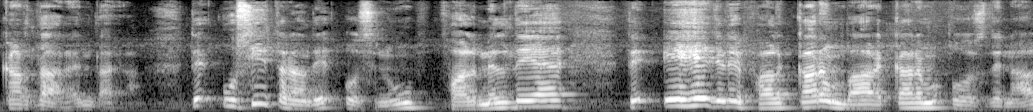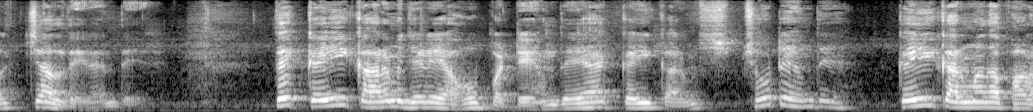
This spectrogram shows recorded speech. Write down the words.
ਕਰਦਾ ਰਹਿੰਦਾ ਹੈ ਤੇ ਉਸੇ ਤਰ੍ਹਾਂ ਦੇ ਉਸ ਨੂੰ ਫਲ ਮਿਲਦੇ ਆ ਤੇ ਇਹ ਜਿਹੜੇ ਫਲ ਕਰਮ ਕਰਮਵਾਰ ਕਰਮ ਉਸ ਦੇ ਨਾਲ ਚੱਲਦੇ ਰਹਿੰਦੇ ਆ। ਤੇ ਕਈ ਕਰਮ ਜਿਹੜੇ ਆ, ਉਹ ਵੱਡੇ ਹੁੰਦੇ ਆ, ਕਈ ਕਰਮ ਛੋਟੇ ਹੁੰਦੇ ਆ। ਕਈ ਕਰਮਾਂ ਦਾ ਫਲ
